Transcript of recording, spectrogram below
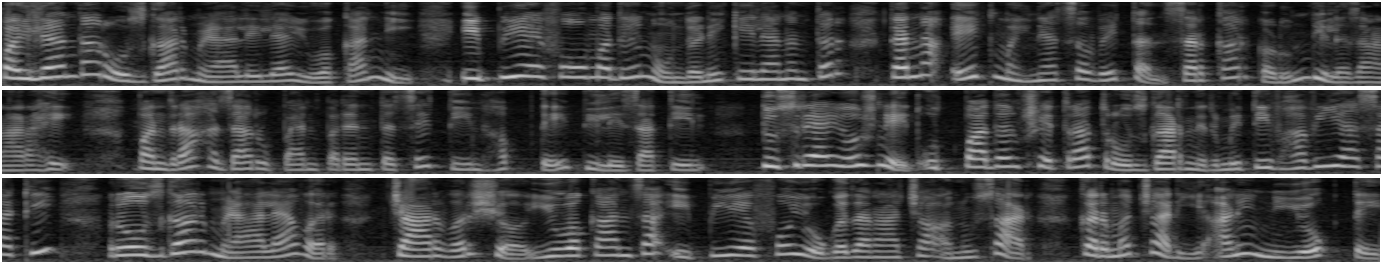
पहिल्यांदा रोजगार मिळालेल्या युवकांनी ईपीएफओ मध्ये नोंदणी केल्यानंतर त्यांना एक महिन्याचं वेतन सरकारकडून दिलं जाणार आहे. पंधरा हजार रुपयांपर्यंतचे तीन हप्ते दिले जातील. दुसऱ्या योजनेत उत्पादन क्षेत्रात रोजगार निर्मिती व्हावी यासाठी रोजगार मिळाल्यावर चार वर्ष युवकांचा ईपीएफओ योगदानाच्या अनुसार कर्मचारी आणि नियोक्ते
